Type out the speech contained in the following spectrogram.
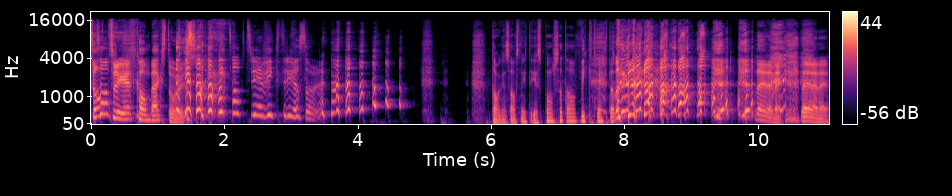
Topp tre comeback stories. topp tre viktresor. Dagens avsnitt är sponsrat av Viktväktarna. nej, nej, nej, nej, nej.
